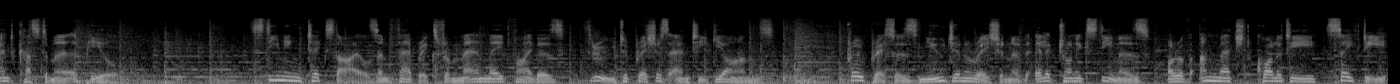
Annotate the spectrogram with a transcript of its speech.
and customer appeal. Steaming textiles and fabrics from man-made fibers through to precious antique yarns. ProPress's new generation of electronic steamers are of unmatched quality, safety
